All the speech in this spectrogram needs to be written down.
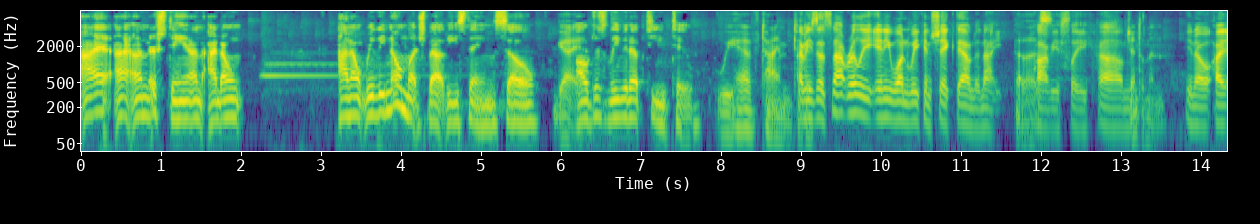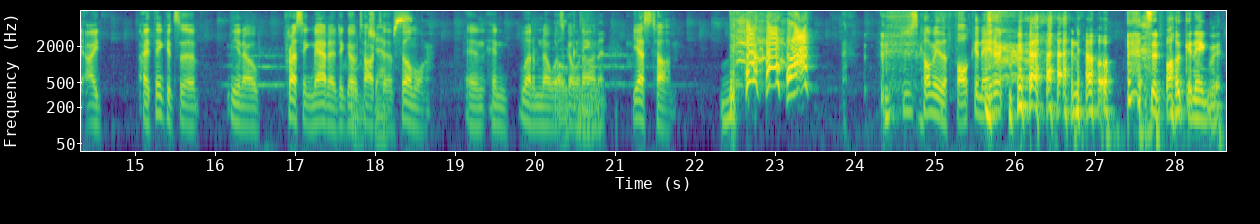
I I understand. I don't I don't really know much about these things, so Guy, I'll just leave it up to you two. we have time to I mean, it's not really anyone we can shake down tonight. fellas, Obviously, um, gentlemen. you know, I, I I think it's a you know pressing matter to go Oh, talk to chaps. Fillmore and and let him know what's Vulcan going on. Igmit. Yes, Tom. Did you just call me the Falconator? no, I said Falcon Igmit.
